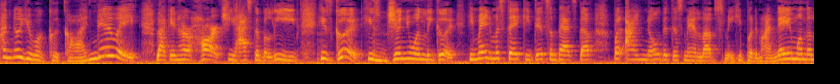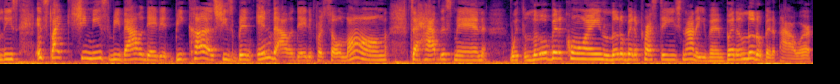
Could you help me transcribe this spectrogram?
I knew you were a good guy. I knew it. Like in her heart, she has to believe he's good. He's Mm. genuinely good. He made a mistake. He did some bad stuff, but I know that this man loves me. He put my name on the lease. It's like she needs to be validated because she's been invalidated for so long to have this man with a little bit of coin, a little bit of prestige, not even, but a little bit of power,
